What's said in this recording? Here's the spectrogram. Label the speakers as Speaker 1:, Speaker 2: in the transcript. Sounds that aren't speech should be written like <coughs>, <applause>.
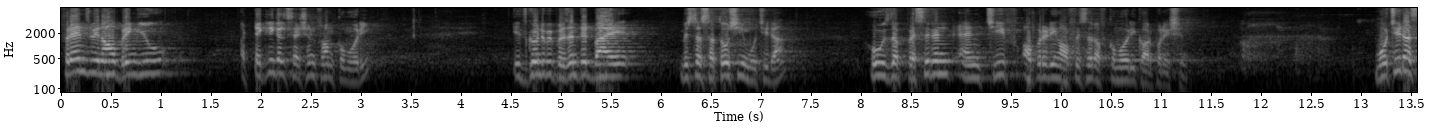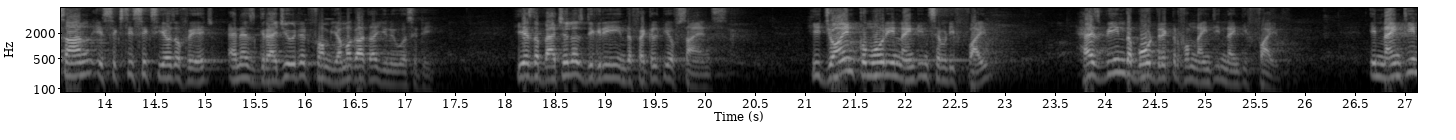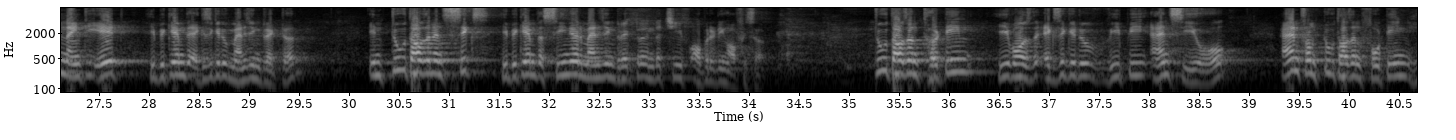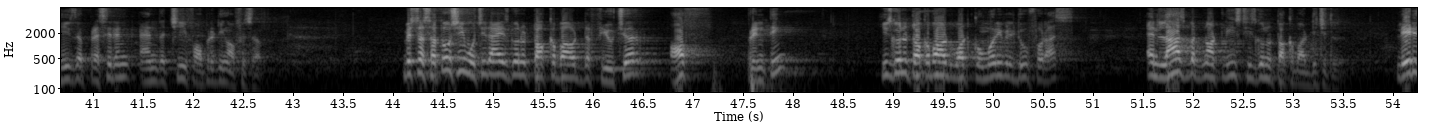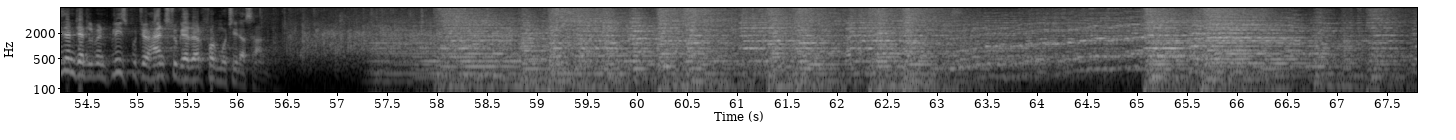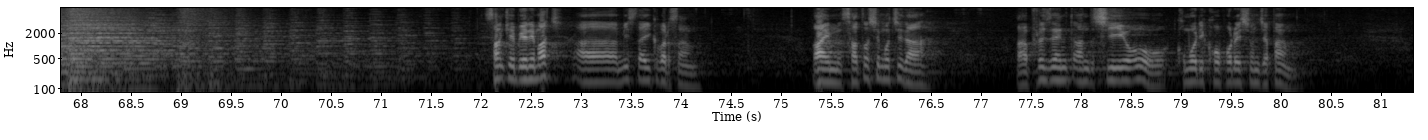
Speaker 1: Friends, we now bring you a technical session from Komori. It's going to be presented by Mr. Satoshi Mochida, who is the President and Chief Operating Officer of Komori Corporation. Mochida-san is 66 years of age and has graduated from Yamagata University. He has a bachelor's degree in the Faculty of Science. He joined Komori in 1975, has been the board director from 1995. In 1998, he became the executive managing director. In 2006, he became the senior managing director and the chief operating officer. 2013, he was the executive VP and CEO. And from 2014, he is the president and the chief operating officer. Mr. Satoshi Mochida is going to talk about the future of printing. He's going to talk about what Komori will do for us. And last but not least, he's going to talk about digital. Ladies and gentlemen, please put your hands together for Mochida-san.
Speaker 2: Thank you very much, uh, Mr. Ikubara-san. I'm Satoshi Mochida, uh, President and CEO of Komori Corporation Japan.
